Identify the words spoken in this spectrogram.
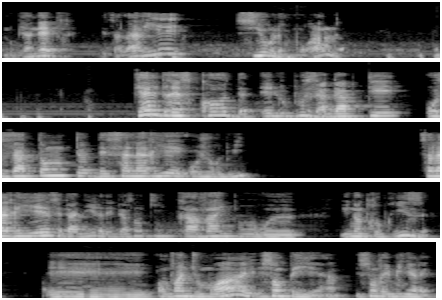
le bien-être des salariés, sur leur morale, quel dress code est le plus adapté aux attentes des salariés aujourd'hui? Salariés, c'est-à-dire des personnes qui travaillent pour euh, une entreprise et en fin du mois, ils sont payés, hein, ils sont rémunérés.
